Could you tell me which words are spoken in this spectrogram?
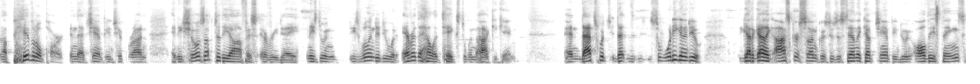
a pivotal part in that championship run. And he shows up to the office every day and he's doing, he's willing to do whatever the hell it takes to win the hockey game. And that's what that. So what are you going to do? You got a guy like Oskar Sundqvist, who's a Stanley Cup champion, doing all these things.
